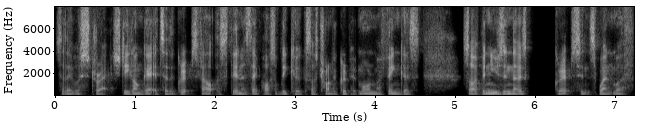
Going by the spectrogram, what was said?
So they were stretched, elongated. So the grips felt as thin as they possibly could because I was trying to grip it more on my fingers. So I've been using those grips since Wentworth,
